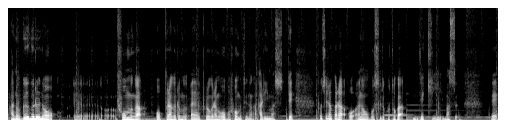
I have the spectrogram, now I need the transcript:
あの Google の、え、フォームが、プログラム、え、プログラム応募フォームというのがありまして、こちらからあの応募することができます。で、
